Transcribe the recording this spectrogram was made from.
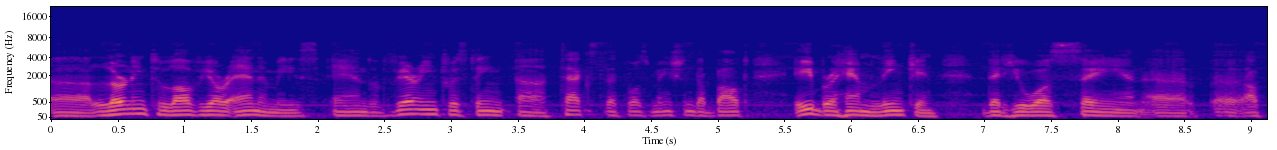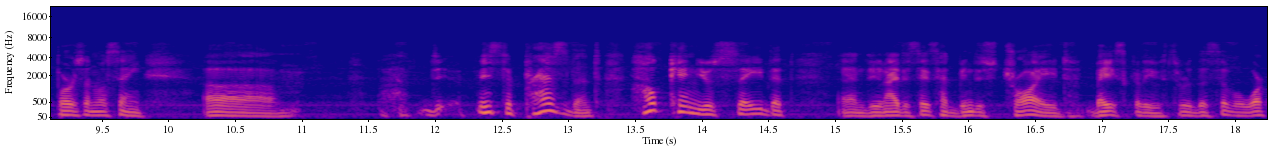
uh, learning to love your enemies. And a very interesting uh, text that was mentioned about Abraham Lincoln that he was saying, uh, uh a person was saying, um, Mr. President, how can you say that, and the United States had been destroyed basically through the Civil War,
